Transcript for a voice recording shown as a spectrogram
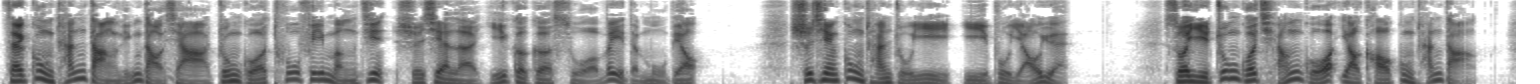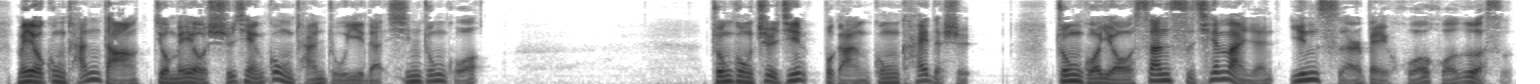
在共产党领导下，中国突飞猛进，实现了一个个所谓的目标，实现共产主义已不遥远。所以中国强国要靠共产党，没有共产党就没有实现共产主义的新中国。中共至今不敢公开的是，中国有三四千万人因此而被活活饿死，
